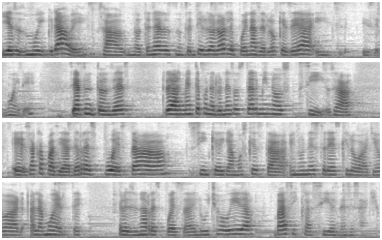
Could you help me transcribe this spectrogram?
Y eso es muy grave. O sea, no tener, no sentir dolor, le pueden hacer lo que sea y, y se muere. ¿Cierto? Entonces, realmente ponerlo en esos términos, sí. O sea, esa capacidad de respuesta sin que digamos que está en un estrés que lo va a llevar a la muerte, pero es una respuesta de lucha o vida básica, sí es necesario.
